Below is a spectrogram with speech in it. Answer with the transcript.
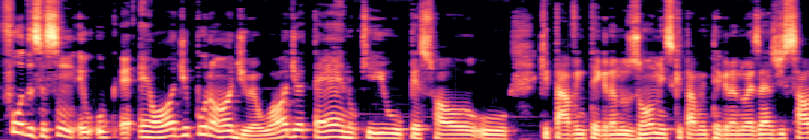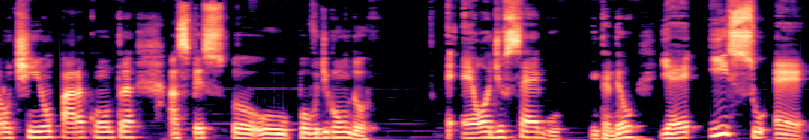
Foda-se, assim, eu- o- é, é ódio por ódio. É o ódio eterno que o pessoal o, que tava integrando, os homens que estavam integrando o exército de Sauron tinham para contra as pessoas, o, o povo de Gondor. É, é ódio cego, entendeu? E é isso é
